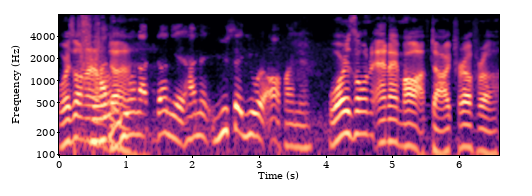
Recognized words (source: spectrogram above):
Warzone, and I'm Jaime, you are not done yet. Jaime, you said you were off, Jaime. Warzone, and I'm off, dog. For real, for real.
